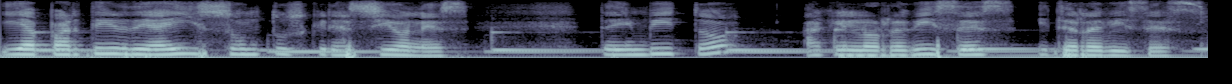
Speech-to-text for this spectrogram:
y a partir de ahí son tus creaciones. Te invito a que lo revises y te revises.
